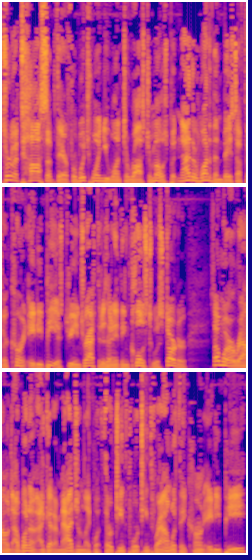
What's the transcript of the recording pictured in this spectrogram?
sort of a toss up there for which one you want to roster most, but neither one of them, based off their current ADP is being drafted, as anything close to a starter. Somewhere around, I want to, I gotta imagine, like what, 13th, 14th round with a current ADP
